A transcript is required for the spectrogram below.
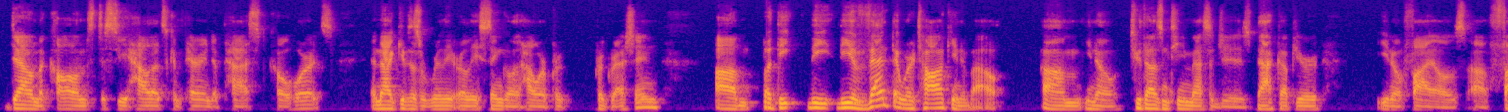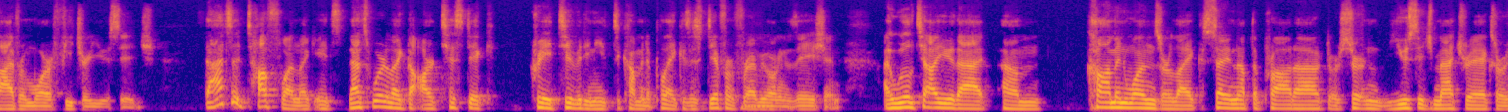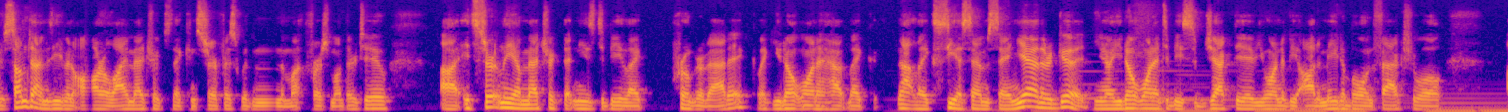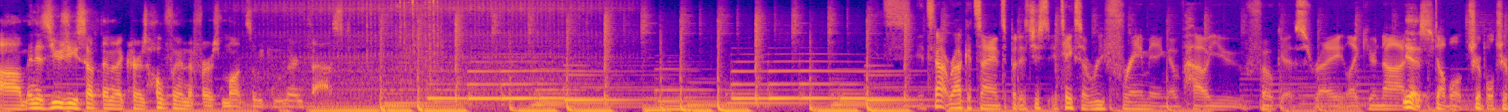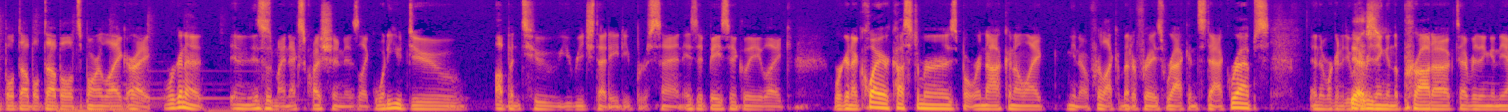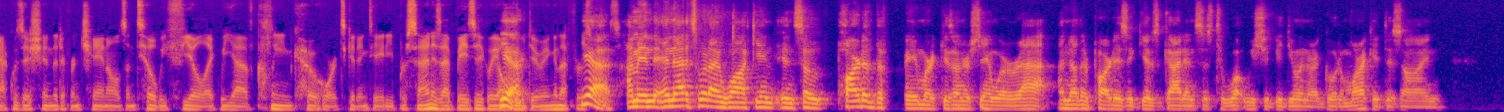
down the columns to see how that's comparing to past cohorts and that gives us a really early signal of how we're pro- progressing. Um, but the the the event that we're talking about, um, you know, 2,000 team messages, back up your, you know, files, uh, five or more feature usage. That's a tough one. Like it's that's where like the artistic creativity needs to come into play because it's different for every mm-hmm. organization. I will tell you that um, common ones are like setting up the product or certain usage metrics or sometimes even ROI metrics that can surface within the first month or two. Uh, it's certainly a metric that needs to be like programmatic. Like you don't want to have like not like CSM saying, yeah, they're good. You know, you don't want it to be subjective. You want it to be automatable and factual. Um, and it's usually something that occurs hopefully in the first month so we can learn fast. It's not rocket science, but it's just it takes a reframing of how you focus, right? Like you're not yes. double, triple, triple, double, double. It's more like, all right, we're gonna. And this is my next question: is like, what do you do up until you reach that eighty percent? Is it basically like we're going to acquire customers, but we're not going to like, you know, for lack of a better phrase, rack and stack reps. And then we're going to do yes. everything in the product, everything in the acquisition, the different channels until we feel like we have clean cohorts getting to 80%. Is that basically all yeah. you're doing in that first Yeah. Phase? I mean, and that's what I walk in. And so part of the framework is understand where we're at. Another part is it gives guidance as to what we should be doing our go to market design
